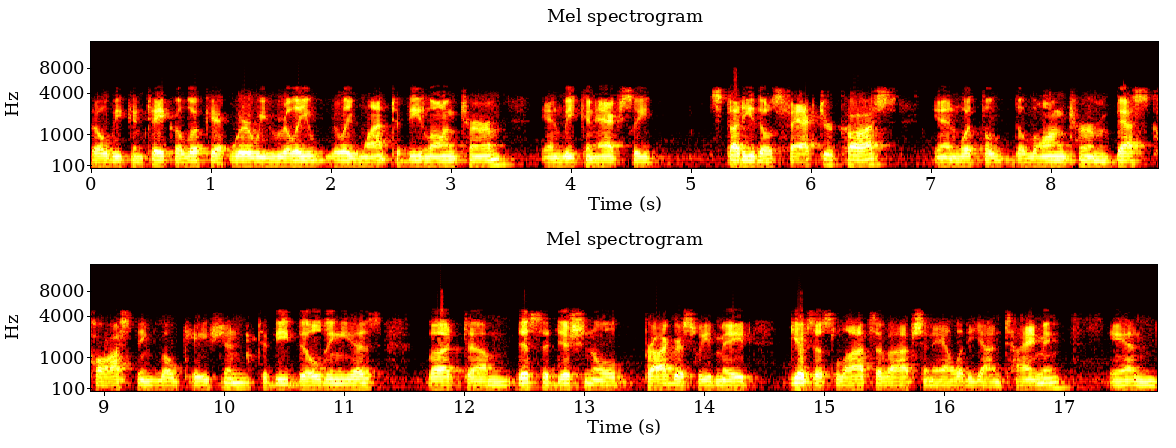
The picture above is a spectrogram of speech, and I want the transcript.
So we can take a look at where we really really want to be long term, and we can actually study those factor costs and what the long-term best costing location to be building is. But this additional progress we've made gives us lots of optionality on timing, and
